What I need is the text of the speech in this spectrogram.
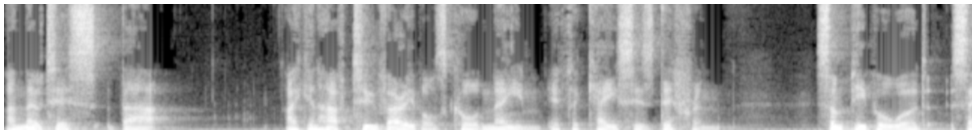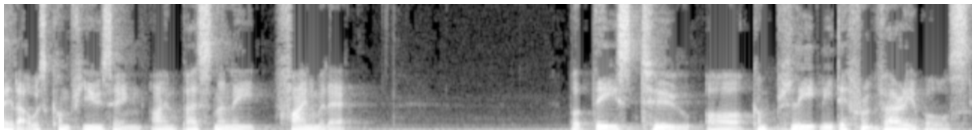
And notice that I can have two variables called name if the case is different. Some people would say that was confusing. I'm personally fine with it. But these two are completely different variables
